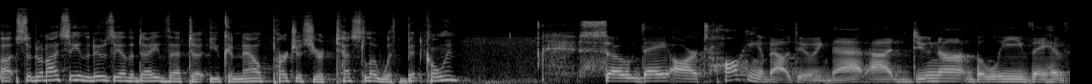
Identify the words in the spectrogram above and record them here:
Uh, so, did I see in the news the other day that uh, you can now purchase your Tesla with Bitcoin? So they are talking about doing that. I do not believe they have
